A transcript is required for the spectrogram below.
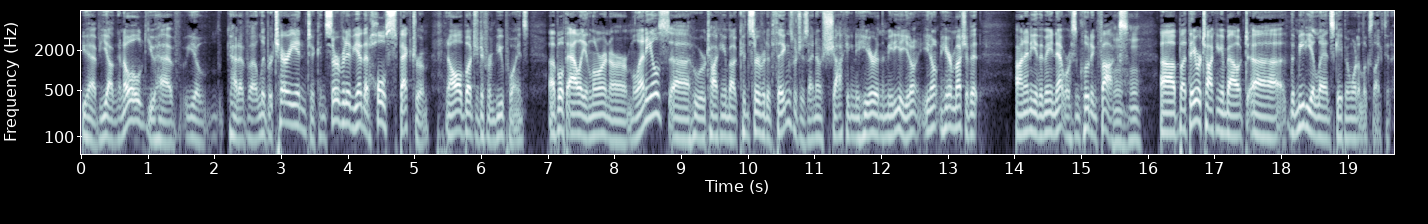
you have young and old, you have you know kind of uh, libertarian to conservative, you have that whole spectrum and all a bunch of different viewpoints. Uh, both Allie and Lauren are millennials uh, who are talking about conservative things, which is I know shocking to hear in the media. You don't you don't hear much of it on any of the main networks, including Fox. Uh, but they were talking about uh, the media landscape and what it looks like today.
